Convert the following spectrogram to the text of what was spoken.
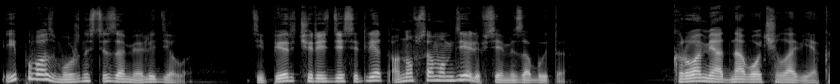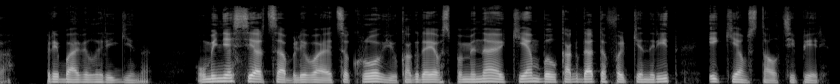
и, по возможности, замяли дело. Теперь, через 10 лет, оно в самом деле всеми забыто. «Кроме одного человека», — прибавила Регина. У меня сердце обливается кровью, когда я вспоминаю, кем был когда-то Фалькенрид и кем стал теперь.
